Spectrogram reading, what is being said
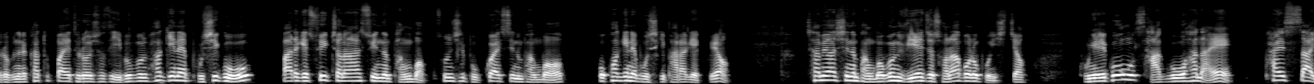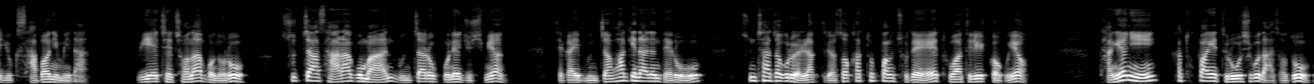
여러분들 카톡방에 들어오셔서 이 부분 확인해 보시고 빠르게 수익 전환할 수 있는 방법, 손실 복구할 수 있는 방법 꼭 확인해 보시기 바라겠고요. 참여하시는 방법은 위에 저 전화번호 보이시죠? 010-4951-8464번입니다. 위에 제 전화번호로 숫자 4라고만 문자로 보내주시면 제가 이 문자 확인하는 대로 순차적으로 연락드려서 카톡방 초대에 도와드릴 거고요. 당연히 카톡방에 들어오시고 나서도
